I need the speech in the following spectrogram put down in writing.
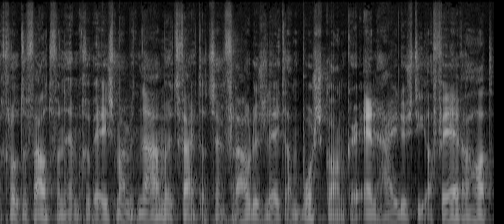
grote fout van hem geweest. Maar met name het feit dat zijn vrouw dus leed aan borstkanker en hij dus die affaire had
